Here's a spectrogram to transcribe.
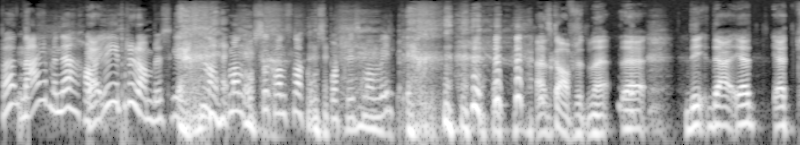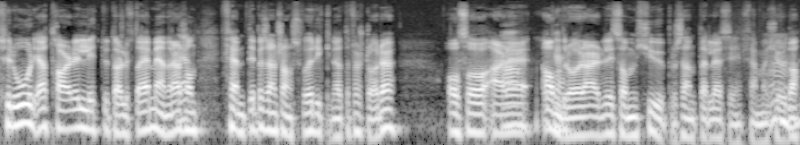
Nei, men jeg har det i programbeskrivelsen at man også kan snakke om sport hvis man vil. Jeg skal avslutte med det. det, det er, jeg, jeg tror Jeg tar det litt ut av lufta. Jeg mener det er sånn 50 sjanse for å rykke ned til første året. Og så er det Ja, ok. Mm. andre året er det liksom 20% eller 25 mm. da.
